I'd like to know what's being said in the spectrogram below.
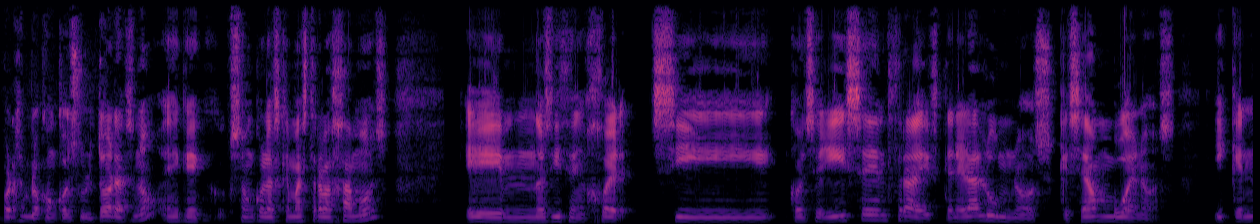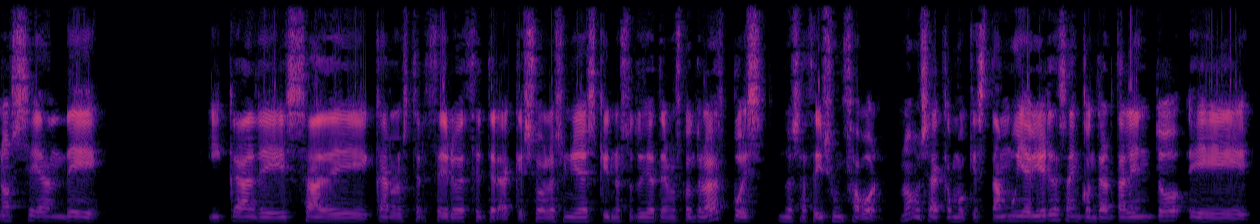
por ejemplo, con consultoras, ¿no? Eh, que son con las que más trabajamos, eh, nos dicen, joder, si conseguís en Thrive tener alumnos que sean buenos y que no sean de ICA, de ESA, de Carlos III, etcétera, que son las unidades que nosotros ya tenemos controladas, pues nos hacéis un favor, ¿no? O sea, como que están muy abiertas a encontrar talento eh,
